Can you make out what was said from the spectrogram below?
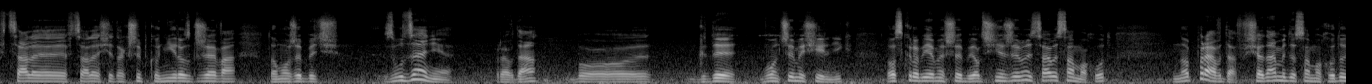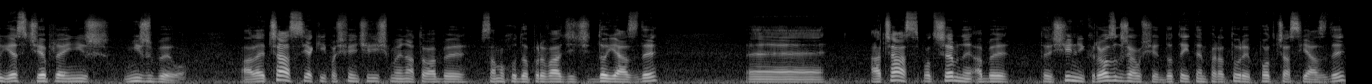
wcale, wcale się tak szybko nie rozgrzewa. To może być złudzenie, prawda? Bo gdy włączymy silnik, oskrobiemy szyby, odśnieżymy cały samochód, no prawda, wsiadamy do samochodu, jest cieplej niż, niż było. Ale czas, jaki poświęciliśmy na to, aby samochód doprowadzić do jazdy, e, a czas potrzebny, aby ten silnik rozgrzał się do tej temperatury podczas jazdy,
